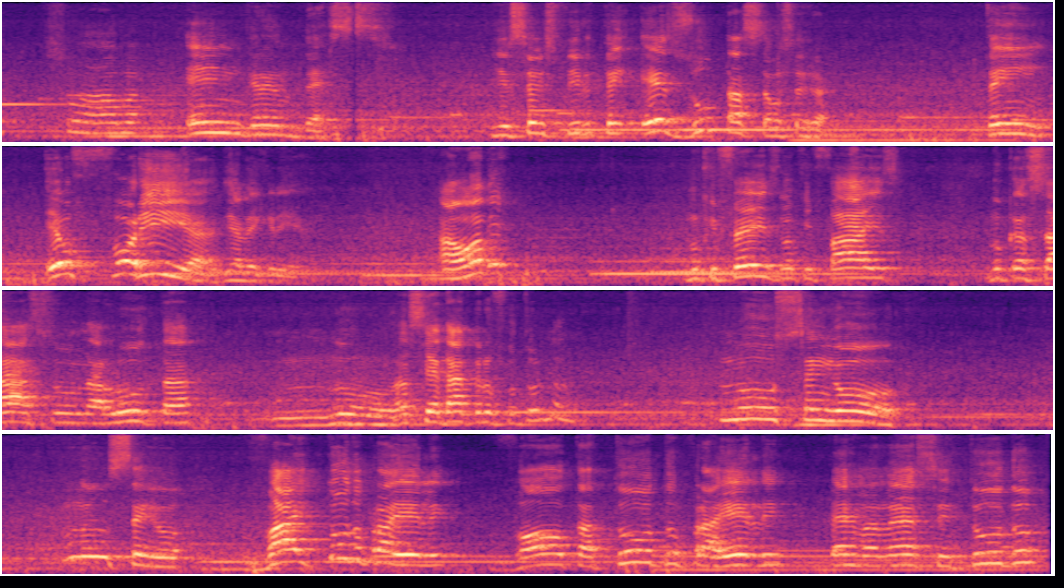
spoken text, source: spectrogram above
sua alma engrandece. E o seu espírito tem exultação, ou seja, tem euforia de alegria. Aonde? No que fez, no que faz, no cansaço, na luta, no ansiedade pelo futuro, não no Senhor. No Senhor. Vai tudo para Ele, volta tudo para Ele, permanece tudo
